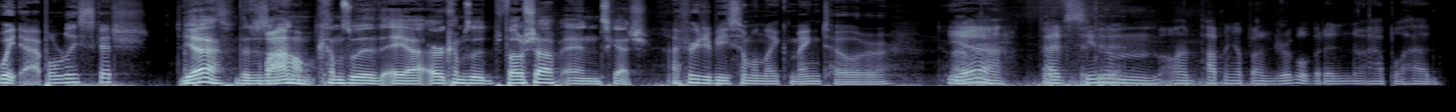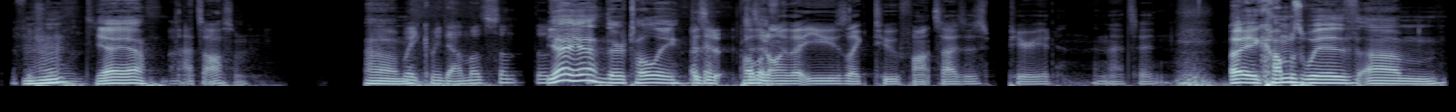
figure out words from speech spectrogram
Wait, Apple released Sketch? yeah, the design Wow. comes with AI or comes with Photoshop and Sketch. I figured it'd be someone like Meng To or whoever Yeah. that- I've that seen them on popping up on Dribbble, but I didn't know Apple had official Mhm. ones. Yeah, yeah, That's awesome. Um, Wait, can we download some? Those? yeah, yeah. They're totally. Does Okay. it does it only let you use like two font sizes? Period, and that's it. Uh, it comes with um,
